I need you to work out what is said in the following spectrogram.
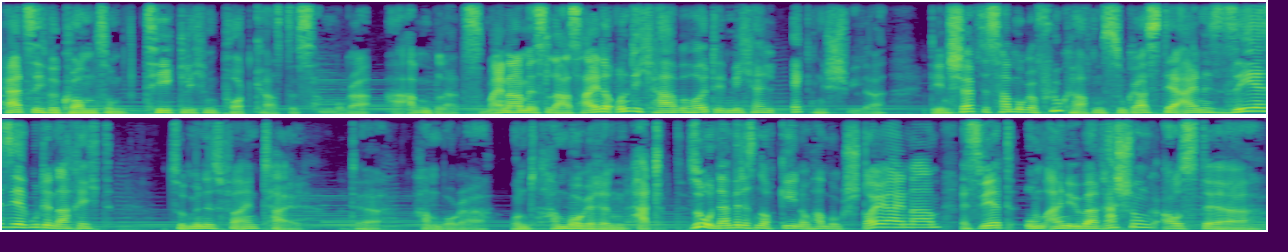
Herzlich willkommen zum täglichen Podcast des Hamburger Abendblatts. Mein Name ist Lars Heider und ich habe heute Michael Eckenschwieler, den Chef des Hamburger Flughafens, zu Gast, der eine sehr, sehr gute Nachricht, zumindest für einen Teil der Hamburger und Hamburgerinnen hat. So, und dann wird es noch gehen um Hamburgs Steuereinnahmen. Es wird um eine Überraschung aus der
